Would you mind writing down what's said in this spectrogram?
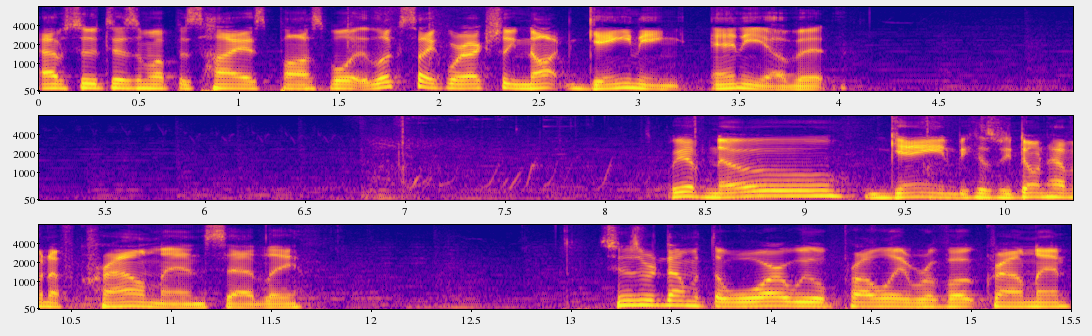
absolutism up as high as possible. It looks like we're actually not gaining any of it. We have no gain because we don't have enough crown land, sadly. As soon as we're done with the war, we will probably revoke crown land.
